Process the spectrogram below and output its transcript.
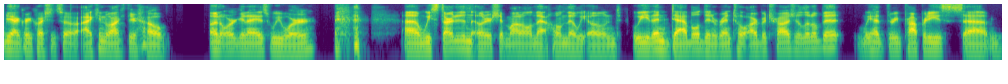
Yeah, great question. So I can walk through how unorganized we were. uh, we started in the ownership model in that home that we owned. We then dabbled in rental arbitrage a little bit. We had three properties um,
